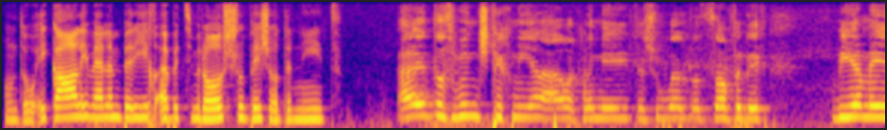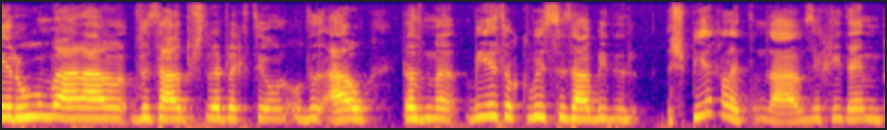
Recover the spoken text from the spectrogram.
und O. Egal in welchem Bereich, ob du im Rollstuhl bist oder nicht. Äh, das wünschte ich mir auch ein bisschen mehr in der Schule, dass so vielleicht wie mehr Raum wäre auch für Selbstreflexion oder auch, dass man wie so gewisses auch wieder spiegelt und auch sich in dem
